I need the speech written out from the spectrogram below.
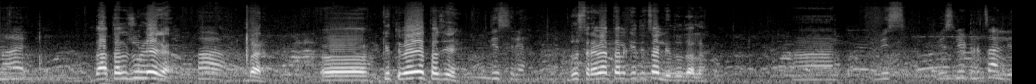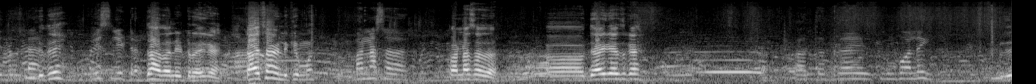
नाही. दाताला जुळली आहे का? हा. बरं. अं, किती वेळ येताचे तिसऱ्या. दुसऱ्या वेताला किती चालली दुधाला? हा, वीस वीस लिटर चालले दूध. किती? वीस लिटर. दहा दहा लिटर आहे काय? काय सांगितली किंमत? पन्नास हजार. पन्नास हजार. अं, द्या घ्यायचं काय? आता काय बोलाय म्हणजे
